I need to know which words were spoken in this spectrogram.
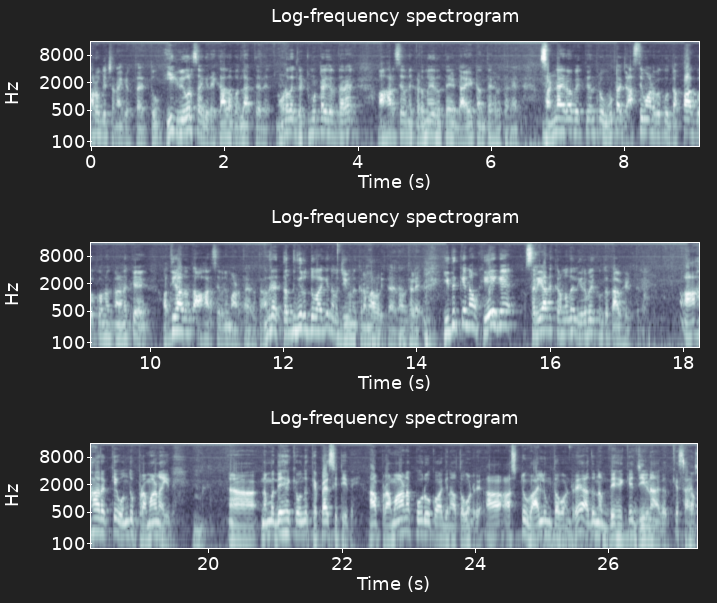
ಆರೋಗ್ಯ ಚೆನ್ನಾಗಿರ್ತಾ ಇತ್ತು. ಈಗ ರಿವರ್ಸ್ ಆಗಿದೆ ಕಾಲ ಬದಲಾಗ್ತಾ ಇದೆ. ನೋಡೋದಕ್ಕೆ ಗಟ್ಟಿಮುಟ್ಟಾಗಿರ್ತಾರೆ ಆಹಾರ ಸೇವನೆ ಕಡಿಮೆ ಇರುತ್ತೆ ಡಯಟ್ ಅಂತ ಹೇಳ್ತಾರೆ. ಸಣ್ಣ ಇರೋ ವ್ಯಕ್ತಿ ಅಂತೂ ಊಟ ಜಾಸ್ತಿ ಮಾಡಬೇಕು ದಪ್ಪ ಆಗಬೇಕು ಅನ್ನೋ ಕಾರಣಕ್ಕೆ ಅತಿಯಾದಂಥ ಆಹಾರ ಸೇವನೆ ಮಾಡ್ತಾ ಇರುತ್ತೆ. ಅಂದ್ರೆ ತದ್ವಿರುದ್ಧವಾಗಿ ನಮ್ಮ ಜೀವನ ಕ್ರಮ ನಡೀತಾ ಇದೆ ಅಂತ ಹೇಳಿ. ಇದಕ್ಕೆ ನಾವು ಹೇಗೆ ಸರಿಯಾದ ಕ್ರಮದಲ್ಲಿ ಇರಬೇಕು ಅಂತ ತಾವು ಹೇಳ್ತೇವೆ ಆಹಾರಕ್ಕೆ ಒಂದು ಪ್ರಮಾಣ ಇದೆ. ನಮ್ಮ ದೇಹಕ್ಕೆ ಒಂದು ಕೆಪ್ಯಾಸಿಟಿ ಇದೆ. ಆ ಪ್ರಮಾಣ ಪೂರ್ವಕವಾಗಿ ನಾವು ತೊಗೊಂಡ್ರೆ ಆ ಅಷ್ಟು ವ್ಯಾಲ್ಯೂಮ್ ತೊಗೊಂಡ್ರೆ ಅದು ನಮ್ಮ ದೇಹಕ್ಕೆ ಜೀರ್ಣ ಆಗೋದಕ್ಕೆ ಸಹಜ.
